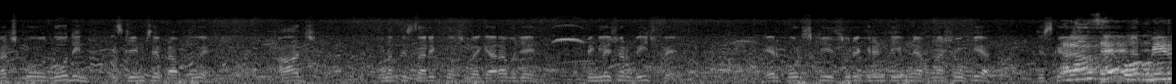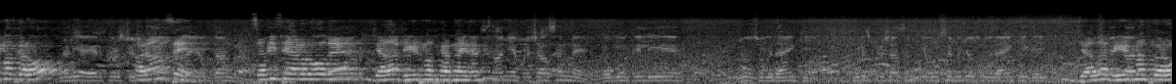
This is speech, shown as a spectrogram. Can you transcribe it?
कच्छ को दो दिन इस टीम से प्राप्त हुए। आज उनतीस तारीख को सुबह 11 बजे पिंगलेश्वर बीच पे एयरफोर्स की सूर्य किरण टीम ने अपना शो किया जिसके आराम से बहुत भीड़ मत करो। नलिया एयरफोर्स आराम से। योगदान रहा। सभी से अनुरोध है ज़्यादा भीड़ मत करना इधर। स्थानीय प्रशासन ने लोगों के लिए जो सुविधाएँ की पुलिस प्रशासन की ओर से भी जो सुविधाएँ की गई। ज़्यादा भीड़ मत करो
